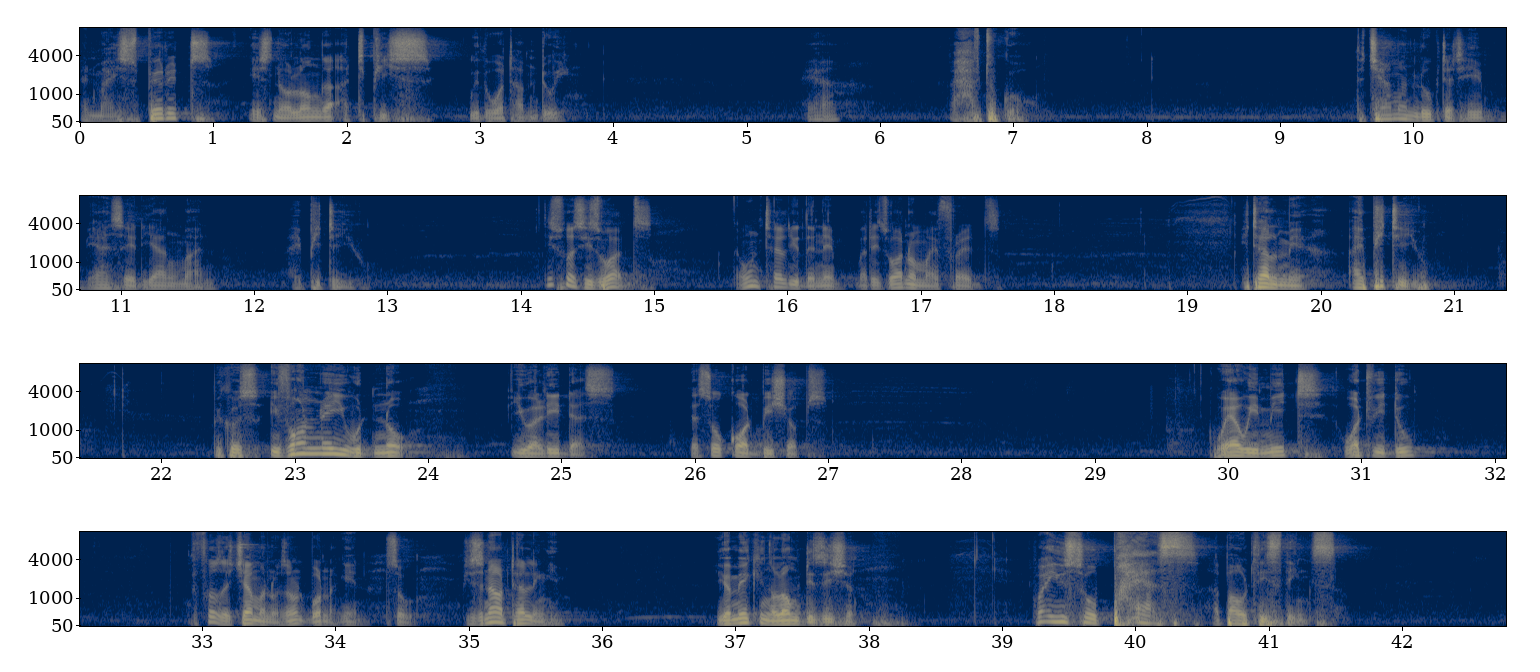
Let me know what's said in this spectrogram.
And my spirit is no longer at peace with what I'm doing. Yeah? I have to go. The chairman looked at him. Yeah, said, Young man, I pity you. This was his words. I won't tell you the name, but it's one of my friends. He told me, I pity you. Because if only you would know your leaders, the so called bishops, where we meet, what we do. Because the chairman was not born again. So he's now telling him, You're making a long decision. Why are you so pious about these things?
